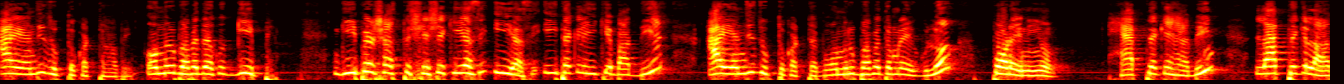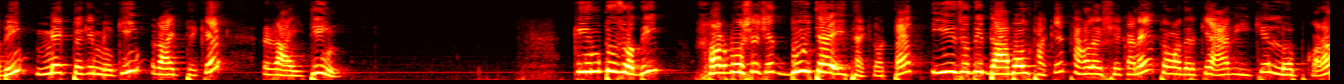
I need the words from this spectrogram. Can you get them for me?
আইএনজি যুক্ত করতে হবে। অনুরূপভাবে দেখো, গিফট। গিফের সাথে শেষে কি আছে? ই আছে। ই থাকলে ই কে বাদ দিয়ে আইএনজি যুক্ত করতে হবে। অনুরূপভাবে তোমরা এগুলো পড়ে নিও। হ্যাপ থেকে হ্যাভিং ল্যাব থেকে লাভিং মেক থেকে মেকিং রাইট থেকে রাইটিং কিন্তু যদি সর্বশেষে দুইটা ই থাকে, অর্থাৎ ই যদি ডাবল থাকে, তাহলে সেখানে তোমাদেরকে আর ই কে লোপ করা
